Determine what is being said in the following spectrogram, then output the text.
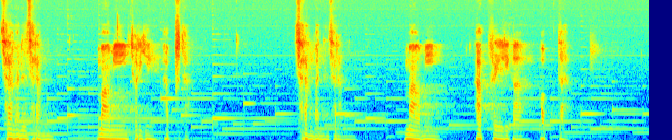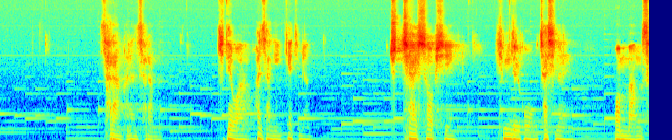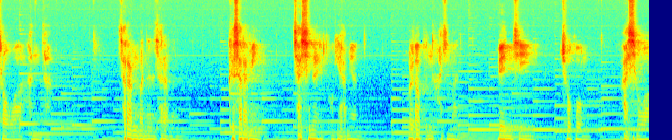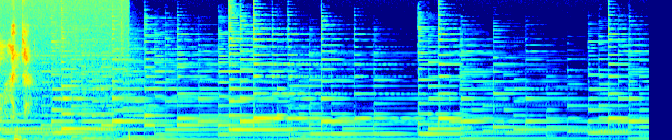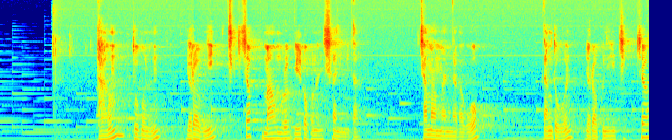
사랑하는 사람은 마음이 저리게 아프다. 사랑받는 사람은 마음이 아플 리가 없다. 사랑하는 사람은 기대와 환상이 깨지면 주체할 수 없이 힘들고 자신을 원망스러워 한다. 사랑받는 사람은 그 사람이 자신을 보게 하면 홀가분하지만 왠지 조금 아쉬워한다. 다음 부분은 여러분이 직접 마음으로 읽어보는 시간입니다. 자막만 나가고 낭독은 여러분이 직접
